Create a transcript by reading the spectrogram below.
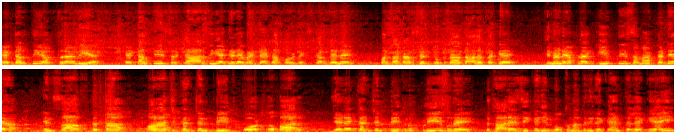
ਇਹ ਗਲਤੀ ਅਫਸਰਾਂ ਦੀ ਹੈ, ਇਹ ਗਲਤੀ ਸਰਕਾਰ ਦੀ ਹੈ, ਜਿਹੜੇ ਵੈਂਡੇਟਾ ਪੋਲਿਟਿਕਸ ਕਰਦੇ ਨੇ, ਪਰ ਸਾਡਾ ਸਿਰ ਝੁਕਦਾ ਅਦਾਲਤ ਅੱਗੇ, ਜਿਨ੍ਹਾਂ ਨੇ ਆਪਣਾ ਕੀਮਤੀ ਸਮਾਂ ਕੱਢਿਆ, ਇਨਸਾਫ ਦਿੱਤਾ ਔਰ ਅੱਜ ਕੰਚਨਪ੍ਰੀਤ ਕੋਰਟ ਤੋਂ ਬਾਹਰ ਜਿਹੜੇ ਕੰਚਨਪ੍ਰੀਤ ਨੂੰ ਪੁਲਿਸ ਉਰੇ ਦਿਖਾ ਰਹੇ ਸੀ ਕਿ ਜੀ ਮੁੱਖ ਮੰਤਰੀ ਦੇ ਕਹਿਣ ਤੇ ਲੈ ਕੇ ਆਈ,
